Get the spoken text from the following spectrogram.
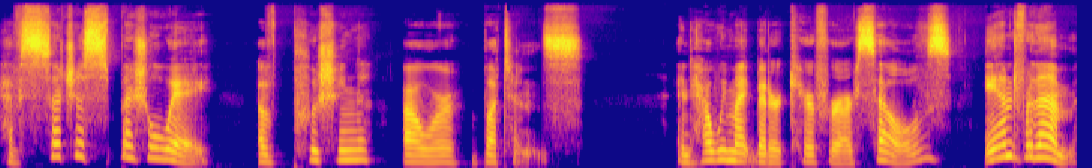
have such a special way of pushing our buttons and how we might better care for ourselves and for them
